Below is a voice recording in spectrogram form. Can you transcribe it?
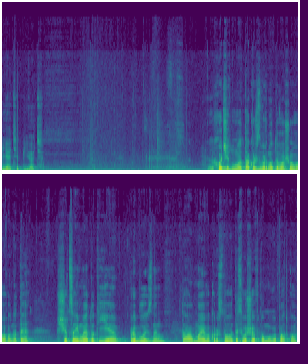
5,5. Хочемо також звернути вашу увагу на те, що цей метод є приблизним та має використовуватись лише в тому випадку,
